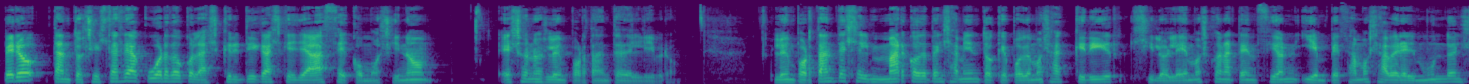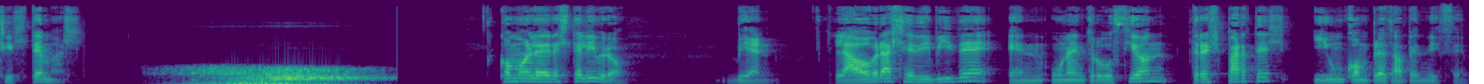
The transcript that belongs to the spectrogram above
pero tanto si estás de acuerdo con las críticas que ella hace como si no, eso no es lo importante del libro. Lo importante es el marco de pensamiento que podemos adquirir si lo leemos con atención y empezamos a ver el mundo en sistemas. ¿Cómo leer este libro? Bien, la obra se divide en una introducción, tres partes y un completo apéndice.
